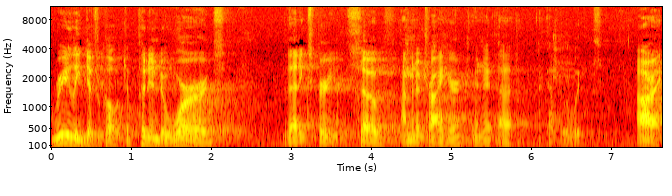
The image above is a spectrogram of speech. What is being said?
really difficult to put into words that experience. So I'm going to try here in a, a, a couple of weeks. All right,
